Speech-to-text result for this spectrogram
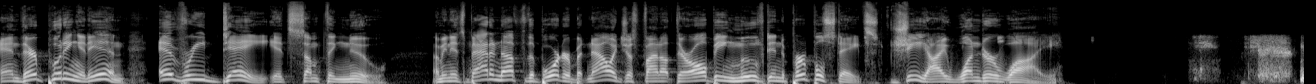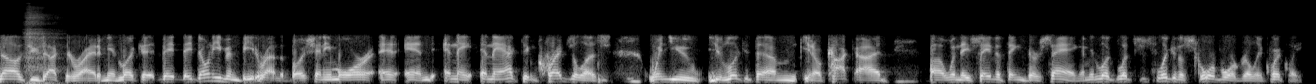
and they're putting it in every day. It's something new. I mean, it's bad enough the border, but now I just found out they're all being moved into purple states. Gee, I wonder why. No, that's exactly right. I mean, look, they they don't even beat around the bush anymore, and and and they and they act incredulous when you you look at them, you know, cockeyed uh, when they say the things they're saying. I mean, look, let's just look at the scoreboard really quickly.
